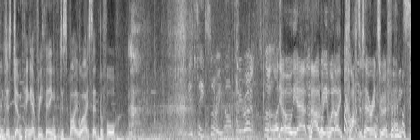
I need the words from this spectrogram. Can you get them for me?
and just jumping everything, despite what I said before. You did say sorry halfway round as well. I Oh yeah, that would have been when I clattered her into a fence.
